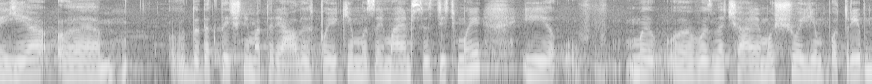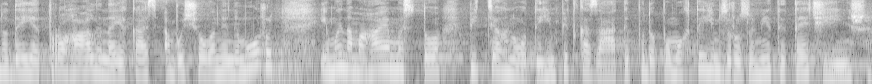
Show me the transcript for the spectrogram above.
є е, дидактичні матеріали, по яким ми займаємося з дітьми, і ми е, визначаємо, що їм потрібно, де є прогалина якась або що вони не можуть, і ми намагаємось то підтягнути їм, підказати, допомогти їм зрозуміти те чи інше.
